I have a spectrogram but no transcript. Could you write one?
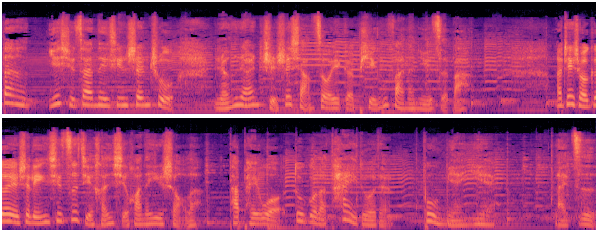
但也许在内心深处，仍然只是想做一个平凡的女子吧。那这首歌也是林夕自己很喜欢的一首了。她陪我度过了太多的不眠夜，来自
